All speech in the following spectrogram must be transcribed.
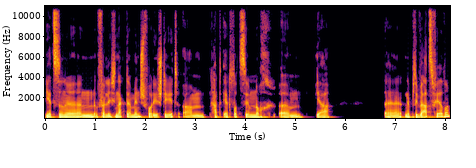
jetzt so eine, ein völlig nackter Mensch vor dir steht, ähm, hat er trotzdem noch ähm, ja äh, eine Privatsphäre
